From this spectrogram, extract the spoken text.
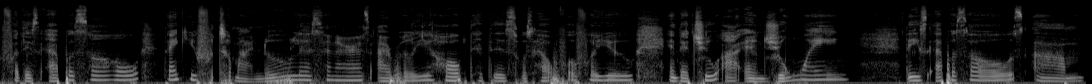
for this episode. Thank you for, to my new listeners. I really hope that this was helpful for you and that you are enjoying these episodes. Um,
